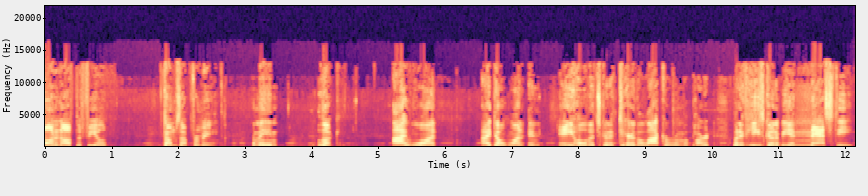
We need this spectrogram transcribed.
on and off the field, thumbs up for me. I mean, look, I want, I don't want an a hole that's going to tear the locker room apart. But if he's going to be a nasty,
